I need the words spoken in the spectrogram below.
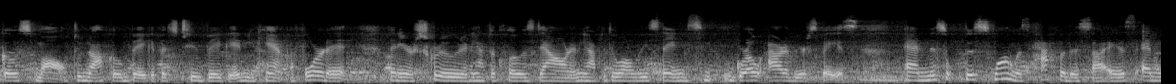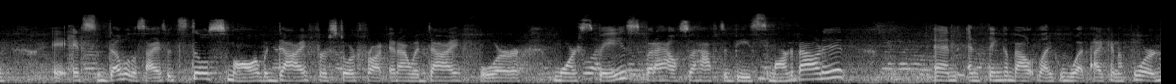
Go small. Do not go big. If it's too big and you can't afford it, then you're screwed, and you have to close down, and you have to do all these things. Grow out of your space." And this this salon was half of this size, and it's double the size, but still small. I would die for storefront and I would die for more space, but I also have to be smart about it and and think about like what I can afford,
